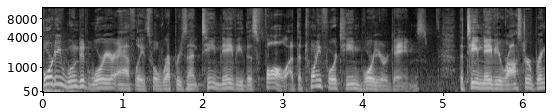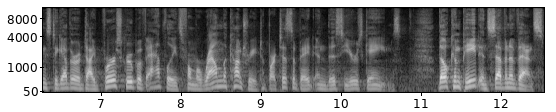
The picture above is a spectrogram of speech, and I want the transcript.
40 Wounded Warrior athletes will represent Team Navy this fall at the 2014 Warrior Games. The Team Navy roster brings together a diverse group of athletes from around the country to participate in this year's games. They'll compete in seven events,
